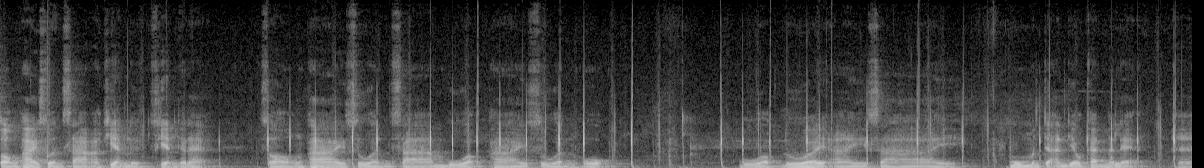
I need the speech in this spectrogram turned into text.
สองพายส่วนสามเอาเขียนเลยเขียนก็ได้ สองพายส่วนสามบวกพายส่วนหกบวกด้วยไอไซมุมมันจะอันเดียวกันนั่นแหละนะ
